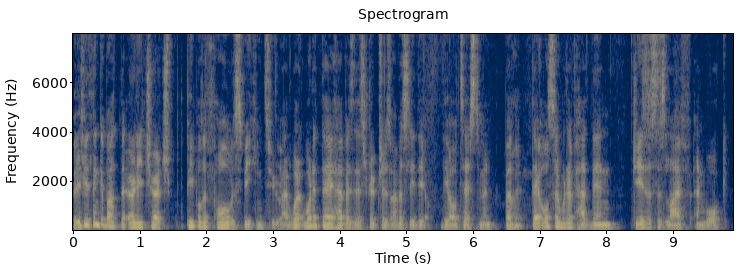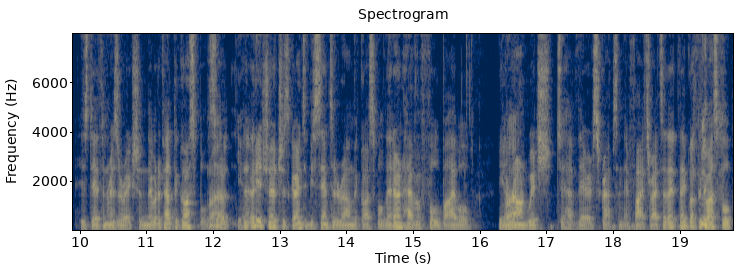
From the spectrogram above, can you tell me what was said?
but if you think about the early church, the people that Paul was speaking to, right? What what did they have as their scriptures? Obviously, the the Old Testament, but Right. they also would have had then Jesus' life and walk, his death and resurrection. They would have had the gospel. So yeah. the early church is going to be centered around the gospel. They don't have a full Bible around which to have their scraps and their fights, right? So they, they've got the gospel.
